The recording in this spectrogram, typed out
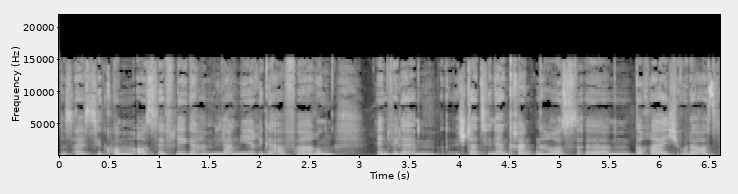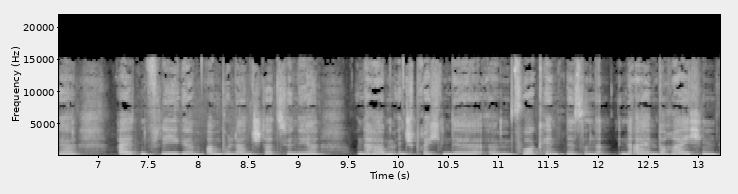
Das heißt, sie kommen aus der Pflege, haben langjährige Erfahrung, entweder im stationären Krankenhausbereich ähm, oder aus der Altenpflege, ambulant, stationär und haben entsprechende ähm, Vorkenntnisse in, in allen Bereichen.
